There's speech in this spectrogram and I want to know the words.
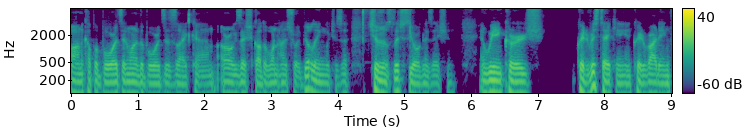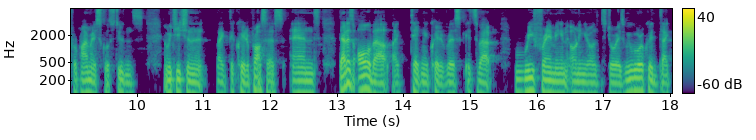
on a couple of boards and one of the boards is like um, our organization called the 100 story building which is a children's literacy organization. And we encourage creative risk taking and creative writing for primary school students and we teach them like the creative process. And that is all about like taking a creative risk. It's about reframing and owning your own stories. We work with like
